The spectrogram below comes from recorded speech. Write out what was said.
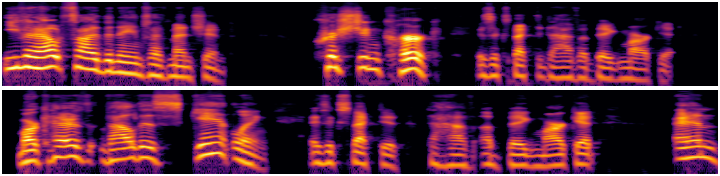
even outside the names I've mentioned, Christian Kirk is expected to have a big market. Marquez Valdes Scantling is expected to have a big market. And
